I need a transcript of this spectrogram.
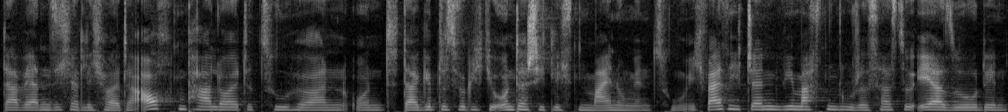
Da werden sicherlich heute auch ein paar Leute zuhören und da gibt es wirklich die unterschiedlichsten Meinungen zu. Ich weiß nicht, Jen, wie machst du das? Hast du eher so den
